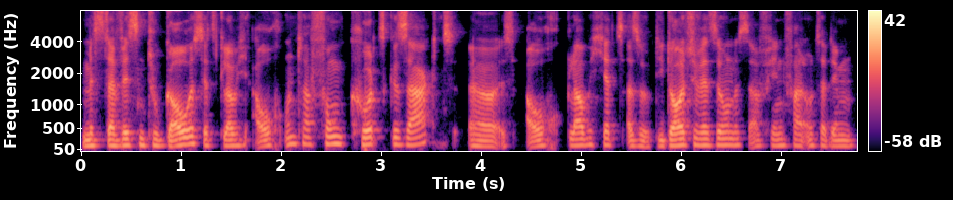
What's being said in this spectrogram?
Mr. Wissen to Go ist jetzt, glaube ich, auch unter Funk, kurz gesagt. Äh, ist auch, glaube ich, jetzt, also die deutsche Version ist auf jeden Fall unter dem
